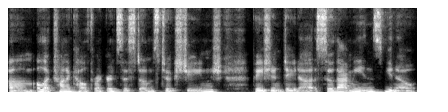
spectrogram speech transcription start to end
um, electronic health record systems to exchange patient data. So that means you know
